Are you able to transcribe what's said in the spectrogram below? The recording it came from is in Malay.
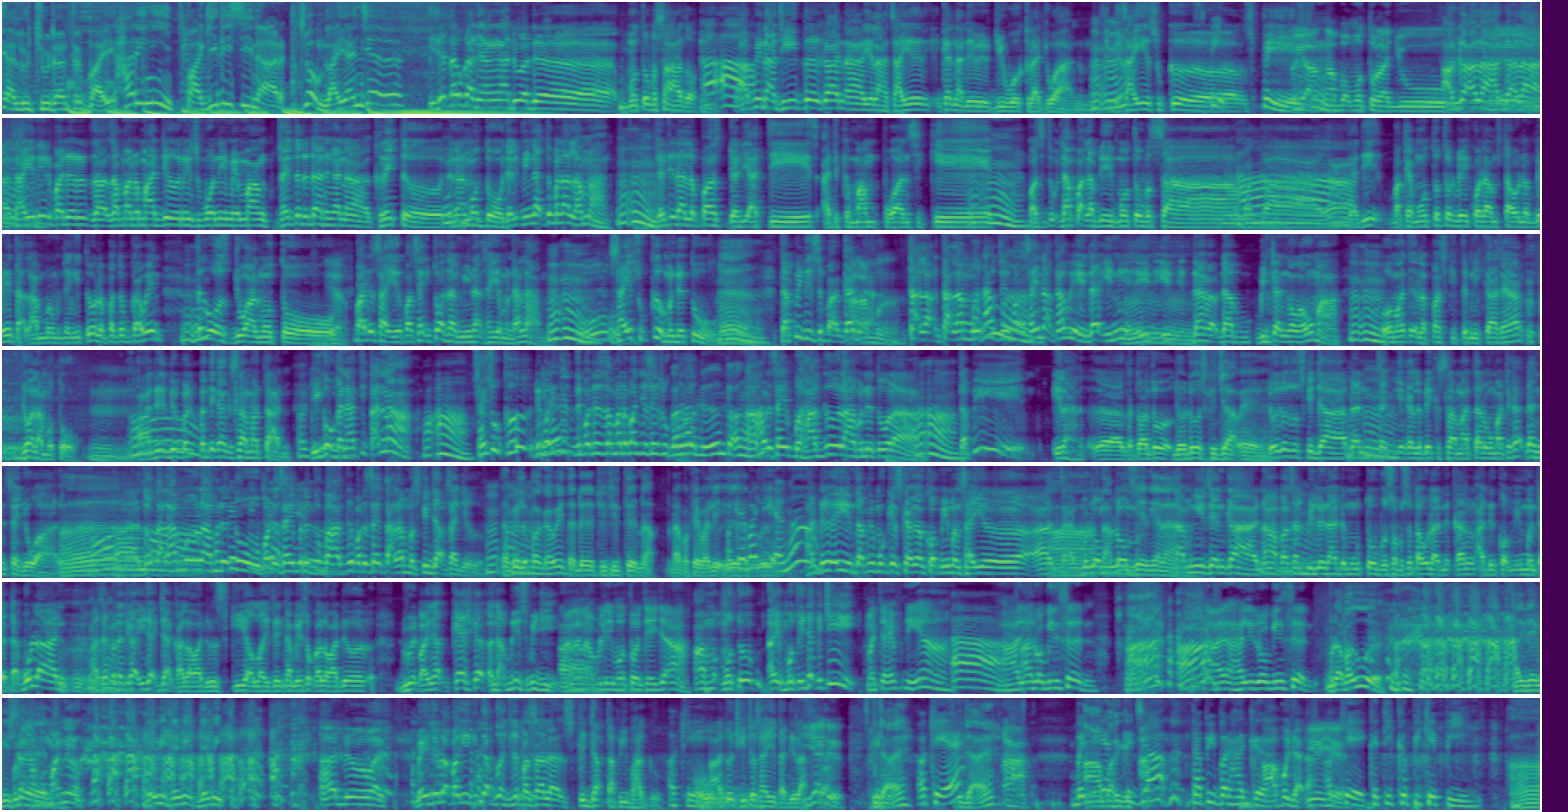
yang lucu dan terbaik hari ni. Pagi di Sinar. Jom layan je. Ijat tahu kan yang ada ada motor besar tu. Uh-uh. Tapi nak ceritakan uh, yalah saya kan ada jiwa kelajuan. Mm-hmm. Saya suka speed. speed. Eh, Angah bawa motor laju. Agaklah, agaklah. Hmm. Saya ni daripada za- zaman remaja ni semua ni memang saya terdedah dengan uh, kereta, hmm. dengan motor. Jadi minat tu mendalam lah. Hmm. Jadi dah lepas jadi artis, ada kemampuan sikit. Hmm. Lepas tu dapatlah beli motor besar, pakai. Ha. Jadi pakai motor tu lebih kurang dalam setahun lebih, tak lama macam itu. Lepas tu berkahwin, terus jual motor. Ya. Pada saya, pasal itu adalah minat saya mendalam. Oh. Saya suka benda tu. Tapi disebabkan Tak lama. tak, la- tak lama Tak tu lama. sebab saya nak kahwin dah ini, ini, ini dah dah bincang dengan orang rumah. Orang kata lepas kita menikah sayang juallah motor. Ha, dia dia pentingkan keselamatan. Okey. Ikutkan hati tak nak. Ha, ha. Saya suka daripada Ya? daripada zaman remaja saya suka. Berharga untuk Angah? Ah, pada saya berharga lah benda tu lah. Ha, ha. Tapi Yelah uh, Kata orang tu Jodoh sekejap eh Jodoh tu sekejap Dan saya fikirkan lebih keselamatan Rumah cakap Dan saya jual Ah. Ah, So tak lama lah benda Pakai tu Pada saya benda je. tu berharga Pada saya tak lama Sekejap saja Tapi lepas kahwin tak ada cerita nak nak pakai balik ke Pakai Ada balik? Angah Ada Im Tapi mungkin sekarang Komitmen saya uh, Ah, belum tak belum mengizinkan lah. Tak mengizinkan hmm. Pasal bila dah ada motor Besar-besar tahu lah Kan ada komitmen Tiap-tiap bulan hmm. Saya pernah cakap Ijat, Ijat Kalau ada rezeki Allah izinkan Besok kalau ada Duit banyak Cash kan Nak beli sebiji Angah nak beli motor macam Ijat lah. Ah, mo- motor Eh motor Ijat kecil Macam F ni lah. Ah. Harley Robinson. Ha? Harley, Harley Robinson. Budak baru ke? Ali Davidson Budak kampung mana David David David Aduh wife. Meja pula pagi kita bukan cerita pasal Sekejap tapi berharga Okey. Ah, Itu cerita saya tadi lah Ijat ada? Sekejap eh Okey, eh. Sekejap eh Ah, Benda Ah, yang berharga. sekejap Tapi berharga ah, Apa Jat? Ya, ya. Okey, ketika PKP. ah. Ah,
